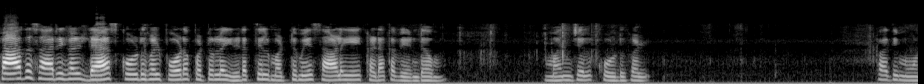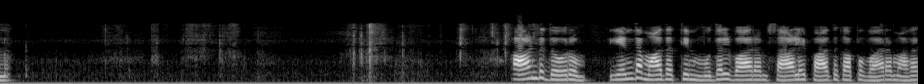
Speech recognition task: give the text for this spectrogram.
பாதசாரிகள் டேஸ் கோடுகள் போடப்பட்டுள்ள இடத்தில் மட்டுமே சாலையை கடக்க வேண்டும். மஞ்சள் கோடுகள். பதிமூணு. ஆண்டுதோறும் எந்த மாதத்தின் முதல் வாரம் சாலை பாதுகாப்பு வாரமாக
